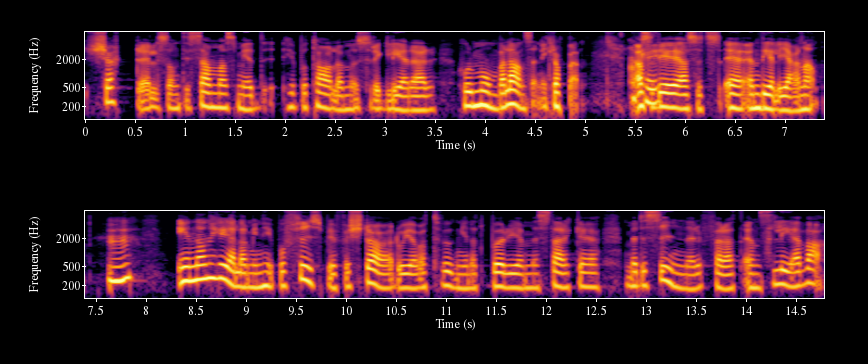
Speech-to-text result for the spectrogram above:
endokrinkörtel som tillsammans med hypotalamus reglerar hormonbalansen i kroppen. Alltså Okej. det är alltså ett, eh, en del i hjärnan. Mm. Innan hela min hypofys blev förstörd och jag var tvungen att börja med starka mediciner för att ens leva,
